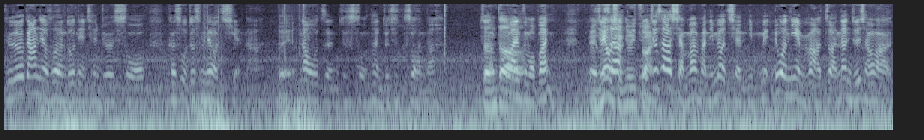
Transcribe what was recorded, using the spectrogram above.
比如说刚刚你有说很多年轻人就会说，可是我就是没有钱啊。对，那我只能就说，那你就去赚啊，真的，不然怎么办？对没有钱就去赚你就是要想办法。你没有钱，你没如果你也没办法赚，那你就是想办法，就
